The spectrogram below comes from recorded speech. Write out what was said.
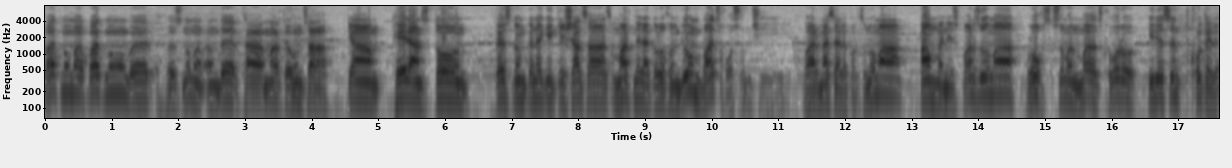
պատմումա պատմում վեր հսնում են ընդեղ թա մարդը հունցա կամ հերանստոն տեսնում կնեգի կիշացած մարդն էլա գլոխնգյում, բայց խոսում չի։ Վար մեսալը բրծնում է, ամեն ինչ բարձում է, լող սկսում են մծ քորո իրեսն թքոտելը։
